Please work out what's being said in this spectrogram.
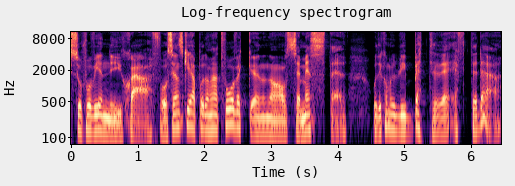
så får vi en ny chef och sen ska jag på de här två veckorna av semester och det kommer bli bättre efter det.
